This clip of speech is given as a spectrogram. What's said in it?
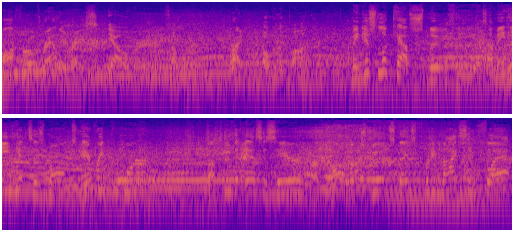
off-road rally race. Yeah, over somewhere. Right. Over the pond. I mean, just look how smooth he is. I mean, he hits his marks every corner, up through the S's here. Car looks good, stays pretty nice and flat.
